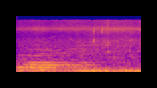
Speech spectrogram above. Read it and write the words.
Amém.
